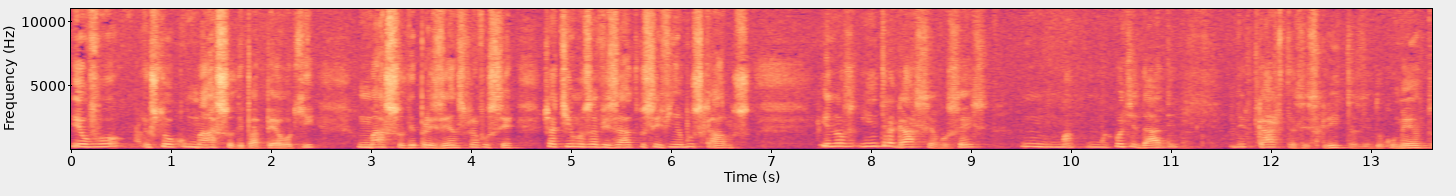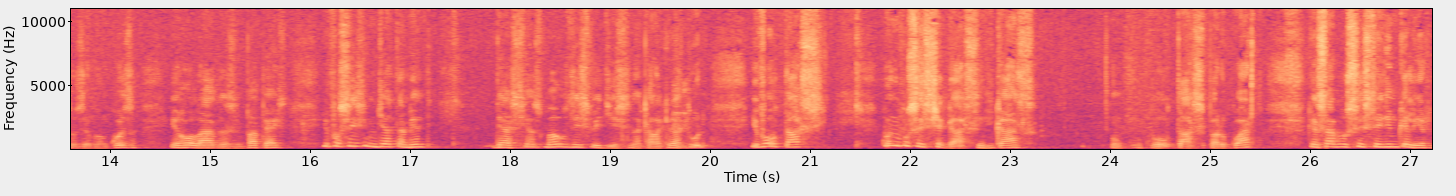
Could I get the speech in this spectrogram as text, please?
Eu vou, eu estou com um maço de papel aqui, um maço de presentes para você. Já tínhamos avisado que você vinha buscá-los. E, nos, entregasse a vocês uma, uma quantidade de cartas escritas, de documentos, alguma coisa, enroladas em papéis, e vocês imediatamente dessem as mãos, despedissem daquela criatura e voltassem. Quando vocês chegassem em casa, voltassem para o quarto, quem sabe vocês teriam que ler.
